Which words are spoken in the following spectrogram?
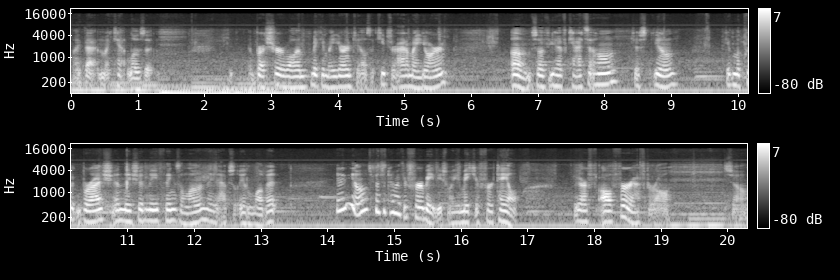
Like that, and my cat loves it. I brush her while I'm making my yarn tails. It keeps her out of my yarn. Um, so if you have cats at home, just, you know, give them a quick brush and they should leave things alone. They absolutely love it. And, you know, spend some time with your fur babies while you make your fur tail. We are all fur after all. So...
